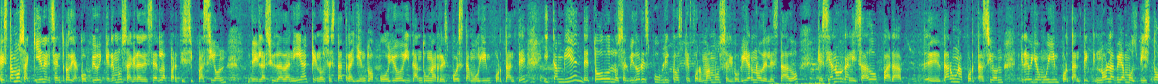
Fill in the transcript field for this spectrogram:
Estamos aquí en el centro de acopio y queremos agradecer la participación de la ciudadanía que nos está trayendo apoyo y dando una respuesta muy importante y también de todos los servidores públicos que formamos el gobierno del estado que se han organizado para eh, dar una aportación, creo yo, muy importante. No la habíamos visto,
